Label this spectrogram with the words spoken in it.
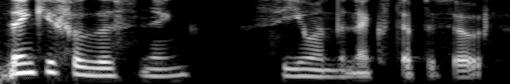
Thank you for listening. See you on the next episode.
